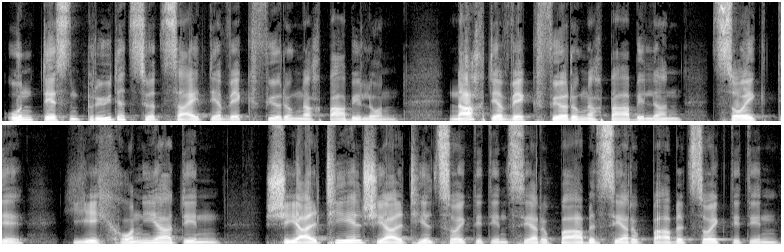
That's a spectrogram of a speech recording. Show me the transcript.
und dessen Brüder zur Zeit der Wegführung nach Babylon. Nach der Wegführung nach Babylon zeugte Jechonia den Shealtiel, Shealtiel zeugte den Zerubabel, Zerubabel zeugte den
